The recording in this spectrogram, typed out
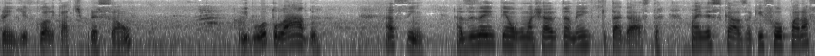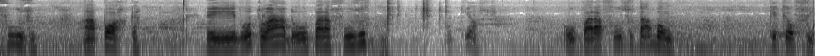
prendi com alicate de pressão. E do outro lado, assim, às vezes a gente tem alguma chave também que tá gasta. Mas nesse caso aqui foi o parafuso, a porca. E do outro lado, o parafuso, aqui ó, o parafuso tá bom. O que que eu fiz?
